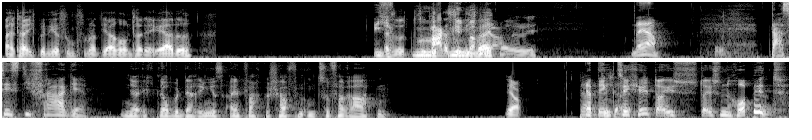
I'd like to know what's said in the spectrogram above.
Alter, ich bin hier 500 Jahre unter der Erde? Ich Also so mag das hier nicht weiter. Naja, das ist die Frage. Ja, ich glaube, der Ring ist einfach geschaffen, um zu verraten. Ja. Ja, er denkt sich, hey, da ist, da ist ein Hobbit.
